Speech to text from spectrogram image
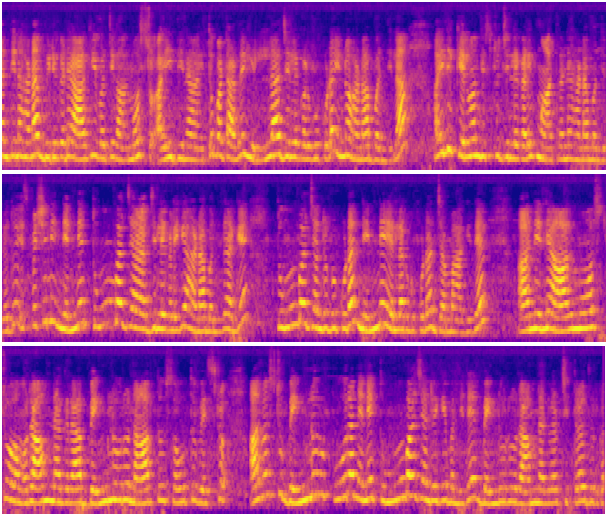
ಕಂತಿನ ಹಣ ಬಿಡುಗಡೆ ಆಗಿ ಇವತ್ತಿಗೆ ಆಲ್ಮೋಸ್ಟ್ ಐದು ದಿನ ಆಯಿತು ಬಟ್ ಆದರೆ ಎಲ್ಲ ಜಿಲ್ಲೆಗಳಿಗೂ ಕೂಡ ಇನ್ನೂ ಹಣ ಬಂದಿಲ್ಲ. ಇಲ್ಲಿ ಕೆಲವೊಂದಿಷ್ಟು ಜಿಲ್ಲೆಗಳಿಗೆ ಮಾತ್ರನೇ ಹಣ ಬಂದಿರೋದು ಎಸ್ಪೆಷಲಿ ನಿನ್ನೆ ತುಂಬ ಜಿಲ್ಲೆಗಳಿಗೆ ಹಣ ಬಂದಿದೆ. ಹಾಗೆ ತುಂಬ ಜನರಿಗೂ ಕೂಡ ನಿನ್ನೆ ಎಲ್ಲರಿಗೂ ಕೂಡ ಜಮಾ ಆಗಿದೆ. ನಿನ್ನೆ almost Ramanagara, Bengaluru north south west almost Bengaluru ಪೂರ ನಿನ್ನೆ ತುಂಬ ಜನರಿಗೆ ಬಂದಿದೆ. ಬೆಂಗಳೂರು, ರಾಮನಗರ, ಚಿತ್ರದುರ್ಗ,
